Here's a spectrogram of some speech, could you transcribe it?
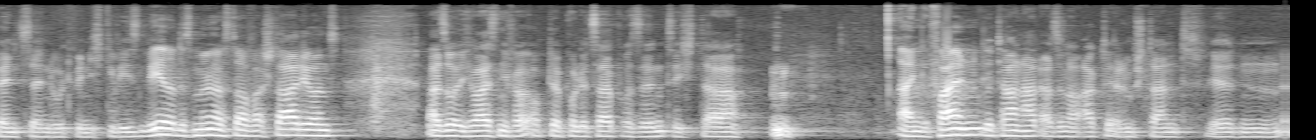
wenn es denn notwendig gewesen wäre, des Müngersdorfer Stadions. Also ich weiß nicht, ob der Polizeipräsident sich da einen Gefallen getan hat. Also nach aktuellem Stand werden,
